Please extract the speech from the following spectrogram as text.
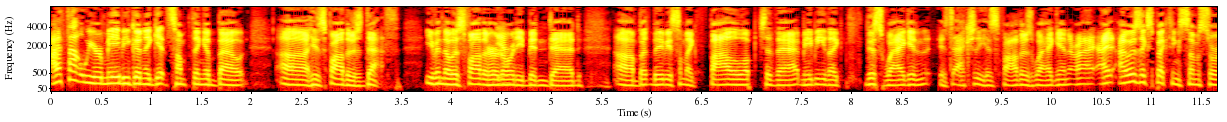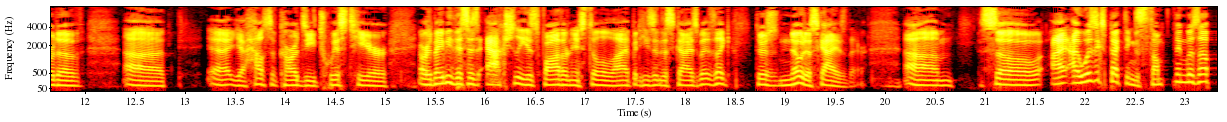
I thought we were maybe going to get something about uh, his father's death even though his father had yeah. already been dead uh, but maybe some like follow up to that. Maybe like this wagon is actually his father's wagon. Or i, I, I was expecting some sort of uh, uh, yeah, House of Cards twist here, or maybe this is actually his father and he's still alive, but he's in disguise. But it's like there's no disguise there. Um, so I, I, was expecting something was up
